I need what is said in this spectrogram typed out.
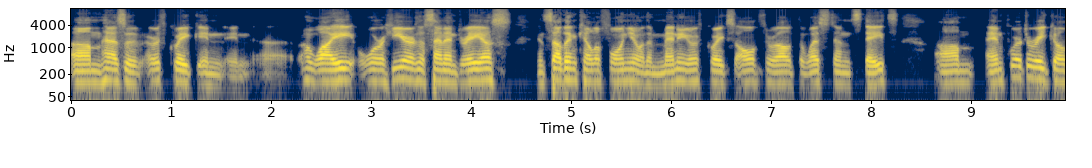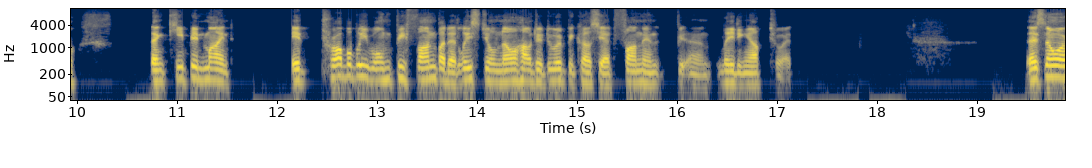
um, has an earthquake in, in uh, Hawaii or here the San Andreas in Southern California or the many earthquakes all throughout the Western states um, and Puerto Rico, then keep in mind, it probably won't be fun, but at least you'll know how to do it because you had fun in, uh, leading up to it. There's no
